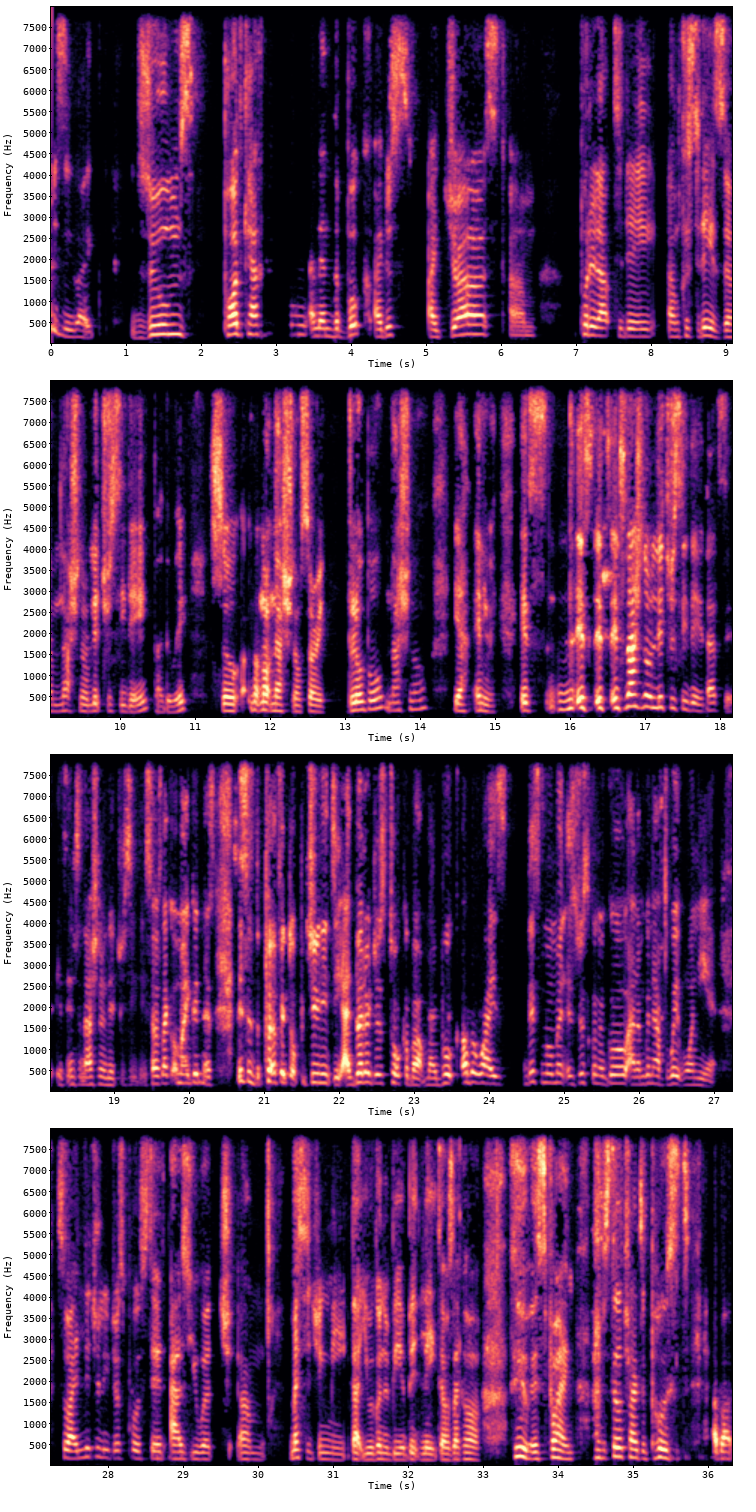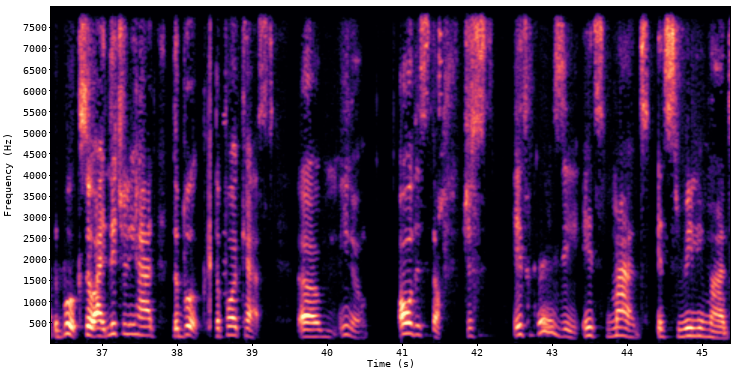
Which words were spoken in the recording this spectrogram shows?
crazy. Like Zooms, podcasting, and then the book. I just I just um put it out today um because today is um National Literacy Day, by the way. So not not national, sorry, global, national. Yeah. Anyway, it's it's it's International Literacy Day. That's it. It's International Literacy Day. So I was like, oh my goodness, this is the perfect opportunity. I'd better just talk about my book. Otherwise, this moment is just gonna go, and I'm gonna have to wait one year. So I literally just posted as you were um messaging me that you were going to be a bit late. I was like, oh, phew, it's fine. I'm still trying to post about the book. So I literally had the book, the podcast, um, you know, all this stuff. Just, it's crazy. It's mad. It's really mad.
